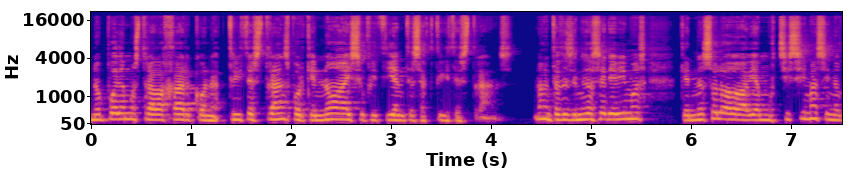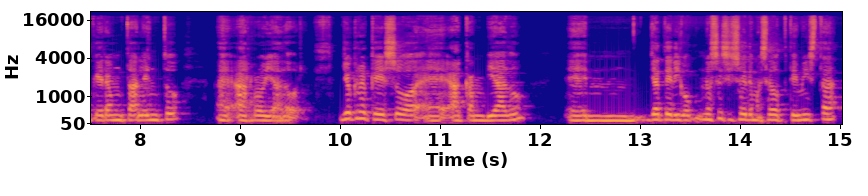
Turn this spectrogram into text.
no podemos trabajar con actrices trans porque no hay suficientes actrices trans. ¿no? Entonces en esa serie vimos que no solo había muchísimas, sino que era un talento eh, arrollador. Yo creo que eso eh, ha cambiado. Em, ya te digo, no sé si soy demasiado optimista,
